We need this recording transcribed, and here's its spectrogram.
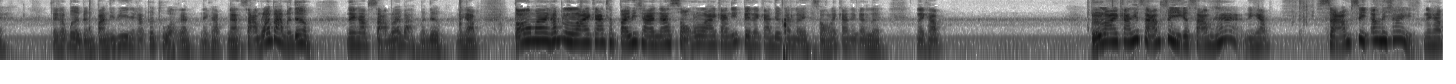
นะแต่ก็เปิดแบ่งปันที่พี่นะครับถั่วๆกันนะครับนะสามร้อยบาทเหมือนเดิมนะครับสามร้อยบาทเหมือนเดิมนะครับ ต่อมาครับรายการถัดไปพี่ชายนะสองรายการนี้เป็นรายการเดียวกันเลยสองรายการเดียวกันเลยนะครับรายการที่สามสี่กับสามห้านี่ครับสามสี่อ้าวไม่ใช่นะครับ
